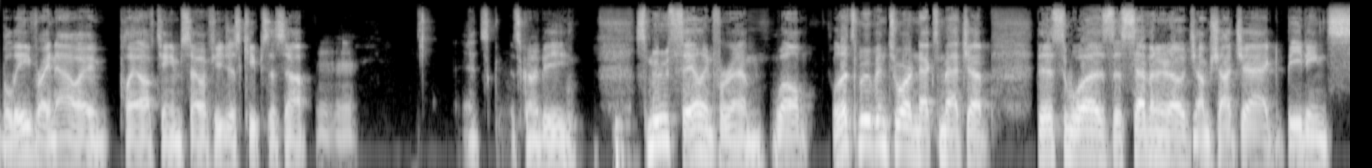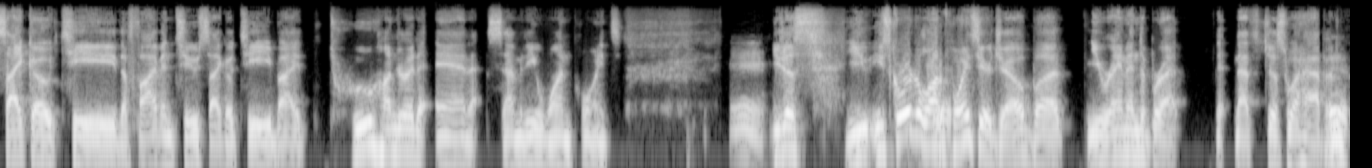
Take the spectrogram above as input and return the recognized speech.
believe right now a playoff team. So if he just keeps this up, hmm it's it's going to be smooth sailing for him. Well, let's move into our next matchup. This was the seven and zero jump shot jag beating Psycho T, the five and two Psycho T by two hundred and seventy one points. Mm. You just you you scored a lot of points here, Joe, but you ran into Brett. That's just what happened.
